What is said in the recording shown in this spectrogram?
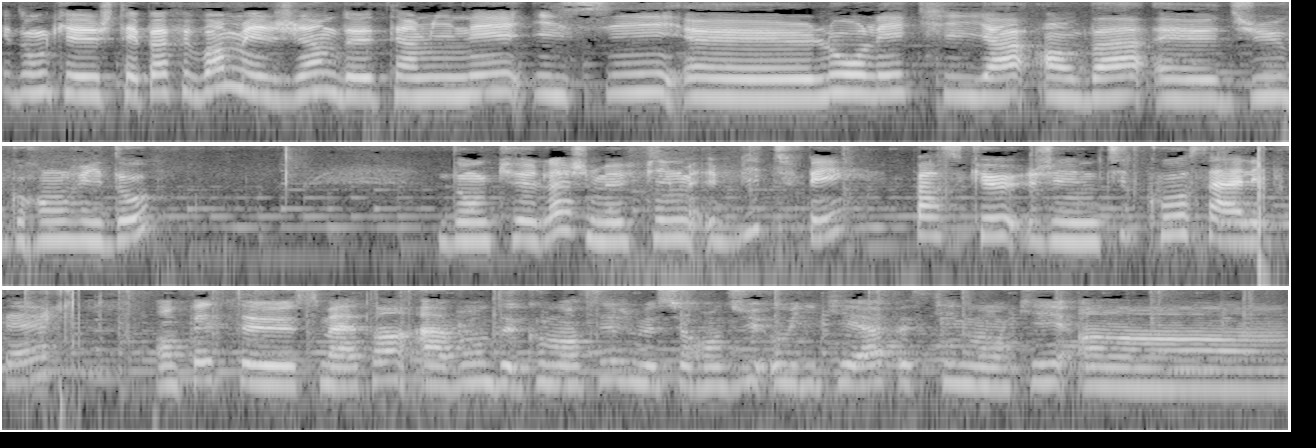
Et donc, euh, je t'ai pas fait voir, mais je viens de terminer ici euh, l'ourlet qu'il y a en bas euh, du grand rideau. Donc là, je me filme vite fait parce que j'ai une petite course à aller faire. En fait, ce matin, avant de commencer, je me suis rendue au Ikea parce qu'il me manquait un...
